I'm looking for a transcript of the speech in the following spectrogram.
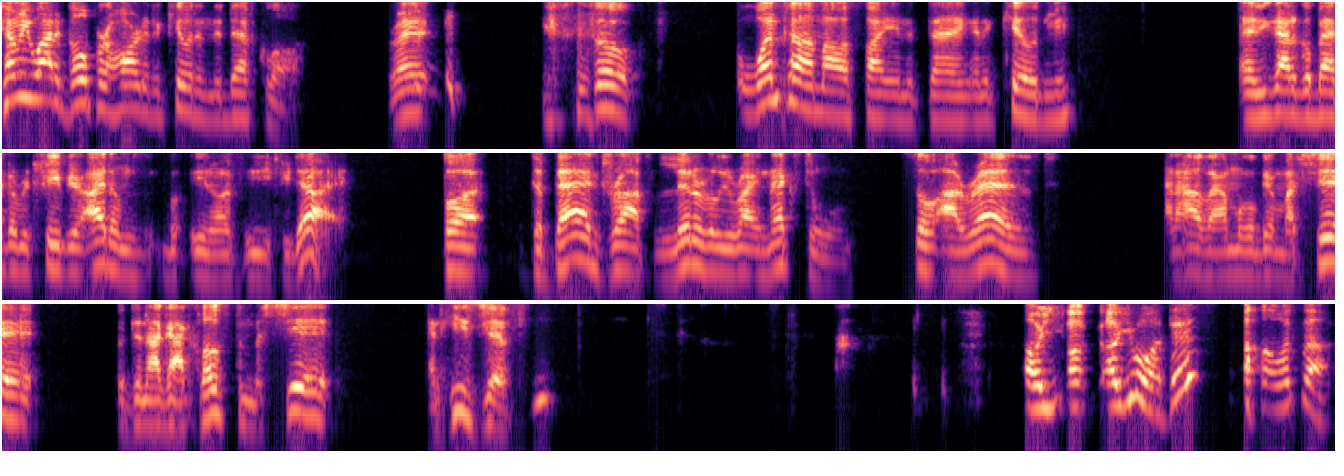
Tell me why the Gulper harder to kill than the Death Claw, right? so one time I was fighting the thing and it killed me. And you got to go back and retrieve your items, you know, if you, if you die. But the bag dropped literally right next to him. So I rezzed and I was like, I'm going to go get my shit. But then I got close to my shit and he's just, oh, you, oh, oh, you want this? Oh, what's up?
